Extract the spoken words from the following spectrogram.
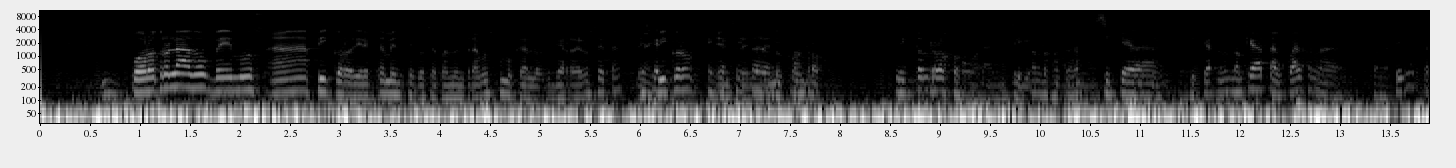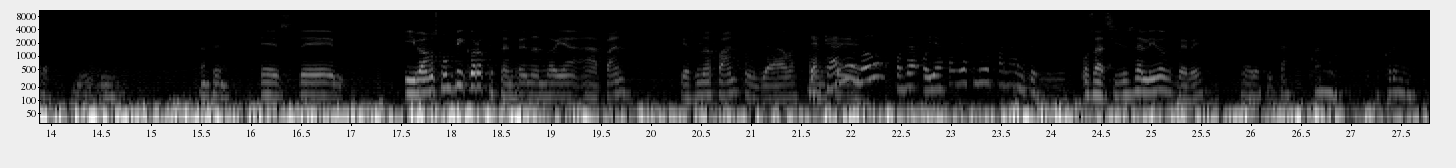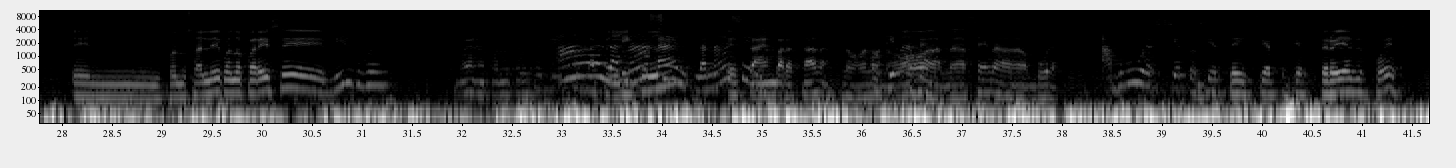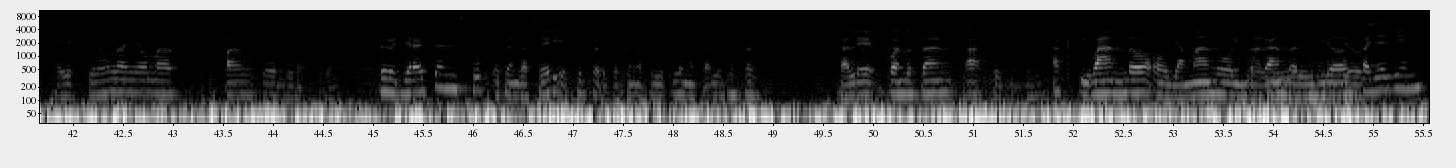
Por otro lado, vemos a Picoro directamente, o sea, cuando entramos como que a los guerreros Z, es Picoro Ejército de entrenando listón con- rojo. Listón rojo. Órale. Listón rojo. Entonces Órale. sí queda. Ah, sí, sí. sí queda- no, no queda tal cual con, la, con las siglas, pero. Sí, sí, sí. Continúa. Este. Y vamos con Picoro, que está entrenando ya a Pan. Que es una Pan, pues ya bastante. Ya carne, ¿no? O sea, o ya había salido pan antes. No, no. O sea, sí se ha salido bebé. Bebecita. ¿Cuándo? Acuérdenme. En. Cuando sale. Cuando aparece Bills, güey. Bueno, cuando aparece Bills Ah, en la la película, nacen, la nacen. está embarazada. No, no, ¿Con quién no. nacen? ah, Nacen a Bura. Ah, Bura, sí, cierto, cierto. Sí. Cierto, cierto. Pero ella es después. Ella tiene un año más pan que Bura, creo. Pero ya es en sub, o sea, en la serie, súper, porque en la película no sale. No sale. Sale cuando están Ah, sí, sí. activando o llamando o invocando Al- al, dios, dios. Saiyajin.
